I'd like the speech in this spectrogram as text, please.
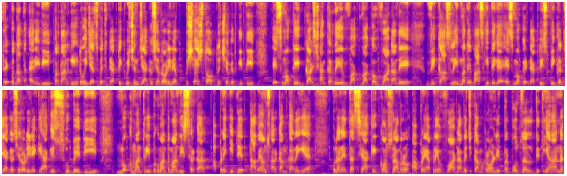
ਤ੍ਰਿਪਤ ਦੱਤ ਐਰੀ ਦੀ ਪ੍ਰਧਾਨਗੀ ਹੇਠ ਹੋਈ, ਜਿਸ ਵਿੱਚ ਡਿਪਟੀ ਕਮਿਸ਼ਨ ਜੈਕ੍ਰਿਸ਼ਨ ਰੌੜੀ ਨੇ ਵਿਸ਼ੇਸ਼ ਤੌਰ ਤੇ ਸ਼ਿਰਕਤ ਕੀਤੀ। ਇਸ ਮੌਕੇ ਗੜਸ਼ੰਕਰ ਦੇ ਵੱਖ-ਵੱਖ ਵਾਰਡਾਂ ਦੇ ਵਿਕਾਸ ਲਈ ਮਤੇ ਪਾਸ ਕੀਤੇ ਗਏ। ਇਸ ਮੌਕੇ ਡਿਪਟੀ ਸਪੀਕਰ ਜੈਕ੍ਰਿਸ਼ਨ ਰੌੜੀ ਨੇ ਕਿਹਾ ਕਿ ਸੂਬੇ ਦੀ ਮੁੱਖ ਮੰਤਰੀ ਭਗਵੰਤ ਮਾਨ ਦੀ ਸਰਕਾਰ ਆਪਣੇ ਕੀਤੇ ਦਾਅਵਿਆਂ ਅਨੁਸਾਰ ਕੰਮ ਕਰ ਰਹੀ ਹੈ। ਉਹਨਾਂ ਨੇ ਦੱਸਿਆ ਕਿ ਕੌਂਸਲਰਾਂ ਵੱਲੋਂ ਆਪਣੇ ਆਪਣੇ ਵਾਰਡਾਂ ਵਿੱਚ ਕੰਮ ਕਰਾਉਣ ਲਈ ਪ੍ਰਪੋਜ਼ਲ ਦਿੱਤੀਆਂ ਹਨ।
